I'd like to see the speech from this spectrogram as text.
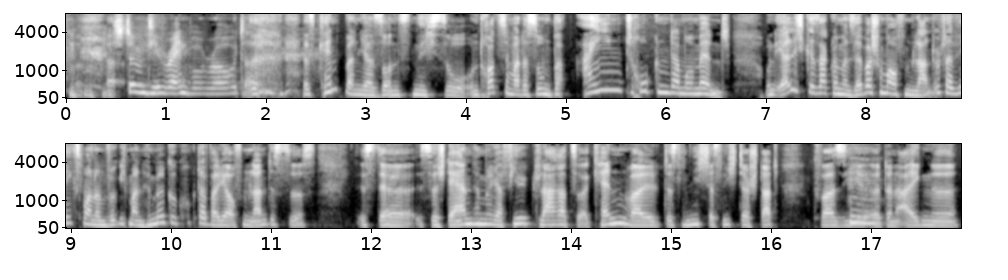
Stimmt, die Rainbow Road. Das kennt man ja sonst nicht so. Und trotzdem war das so ein beeindruckender Moment. Und ehrlich gesagt, wenn man selber schon mal auf dem Land unterwegs war und dann wirklich mal in den Himmel geguckt hat, weil ja auf dem Land ist das, ist der, ist der Sternenhimmel ja viel klarer zu erkennen, weil das nicht das Licht der Stadt quasi mhm. äh, deine eigene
